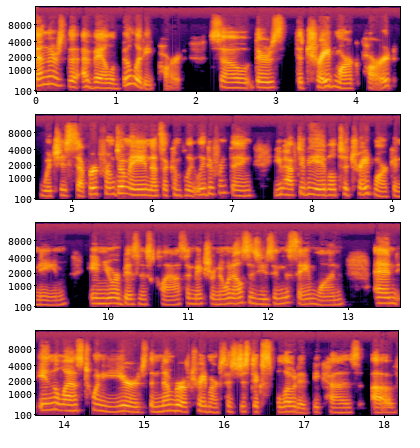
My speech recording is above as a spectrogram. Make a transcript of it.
Then there's the availability part. So there's the trademark part, which is separate from domain. That's a completely different thing. You have to be able to trademark a name in your business class and make sure no one else is using the same one. And in the last 20 years, the number of trademarks has just exploded because of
